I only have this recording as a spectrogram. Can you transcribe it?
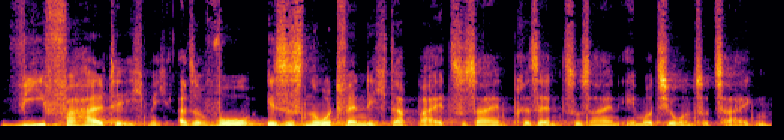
wie verhalte ich mich? Also wo ist es notwendig, dabei zu sein, präsent zu sein, Emotionen zu zeigen?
